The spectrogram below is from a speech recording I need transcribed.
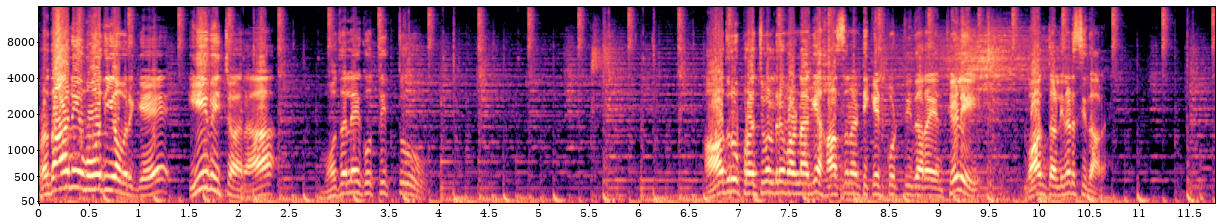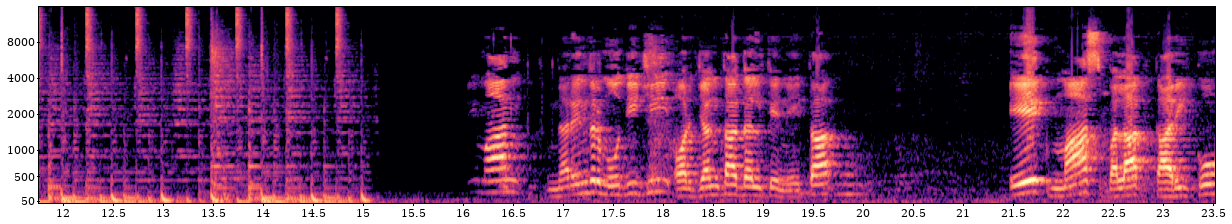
ಪ್ರಧಾನಿ ಮೋದಿ ಅವರಿಗೆ ಈ ವಿಚಾರ ಮೊದಲೇ ಗೊತ್ತಿತ್ತು. ಆದರೂ ಪ್ರಜ್ವಲ್ ರೇವಣ್ಣಗೆ ಹಾಸನ ಟಿಕೆಟ್ ಕೊಟ್ಟಿದ್ದಾರೆ ಅಂತ ಹೇಳಿ ವಾಗ್ದಾಳಿ ನಡೆಸಿದ್ದಾರೆ. श्रीमान नरेंद्र मोदी जी और जनता दल के नेता एक मास बलात्कारी को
